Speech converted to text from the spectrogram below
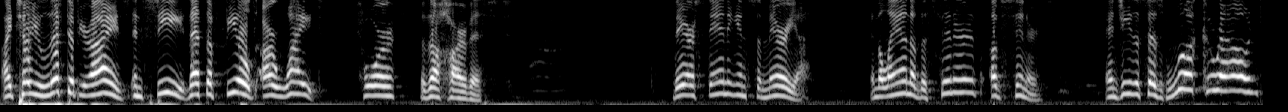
I tell you, lift up your eyes and see that the fields are white for the harvest. They are standing in Samaria, in the land of the sinners of sinners. And Jesus says, Look around.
